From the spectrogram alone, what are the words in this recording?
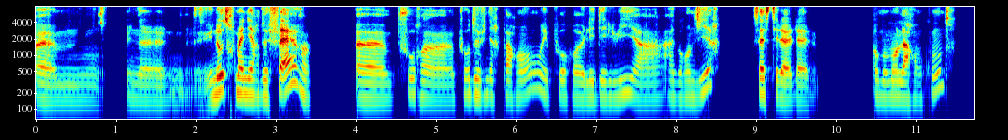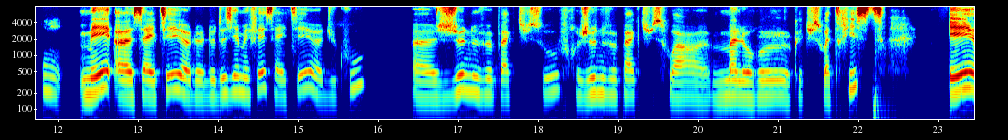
une, une, autre manière de faire pour, pour devenir parent et pour l'aider lui à, à, grandir. Ça, c'était au moment de la rencontre. Mais ça a été le, deuxième effet, ça a été du coup, je ne veux pas que tu souffres, je ne veux pas que tu sois malheureux, que tu sois triste, et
